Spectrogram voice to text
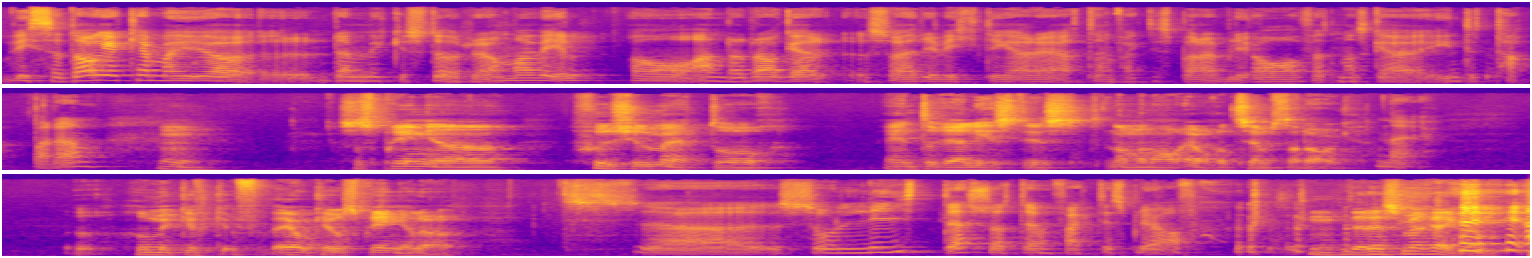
vissa dagar kan man ju göra den mycket större om man vill. Och andra dagar så är det viktigare att den faktiskt bara blir av för att man ska inte tappa den. Mm. Så springa 7 kilometer är inte realistiskt när man har årets sämsta dag. Nej. Hur mycket är okej att springa då? Så, så lite så att den faktiskt blir av. Mm, det är det som är regeln.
